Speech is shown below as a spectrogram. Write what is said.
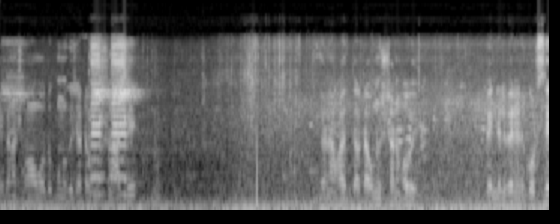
এখানে সম্ভবত কোনো কিছু একটা অনুষ্ঠান আছে। এখানে হয়তো একটা অনুষ্ঠান হবে। প্যান্ডেল প্যান্ডেল করছে।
